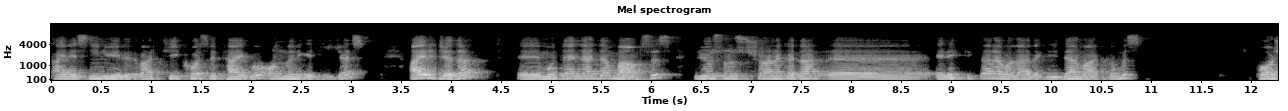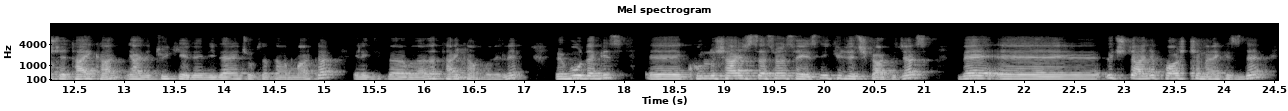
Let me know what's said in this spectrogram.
ailesinin üyeleri var. T-Cross ve Taygo onları getireceğiz. Ayrıca da e, modellerden bağımsız biliyorsunuz şu ana kadar e, elektrikli arabalardaki lider markamız Porsche Taycan yani Türkiye'de lider en çok satan marka elektrikli arabalarda Taycan modeli ve burada biz e, kurulu şarj istasyon sayısını 200'e çıkartacağız ve e, üç tane Porsche merkezi de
